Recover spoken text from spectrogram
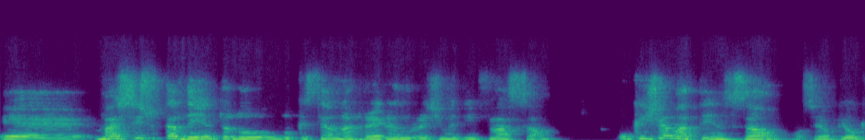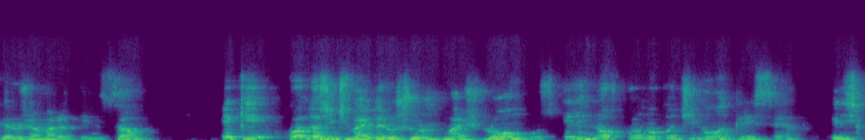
É, mas isso está dentro do, do que são as regras do regime de inflação. O que chama atenção, ou seja, o que eu quero chamar atenção, é que quando a gente vai ver os juros mais longos, eles não, não continuam crescendo. Eles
